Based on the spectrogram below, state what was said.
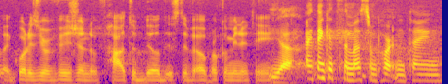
like what is your vision of how to build this developer community? Yeah. I think it's the most important thing.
